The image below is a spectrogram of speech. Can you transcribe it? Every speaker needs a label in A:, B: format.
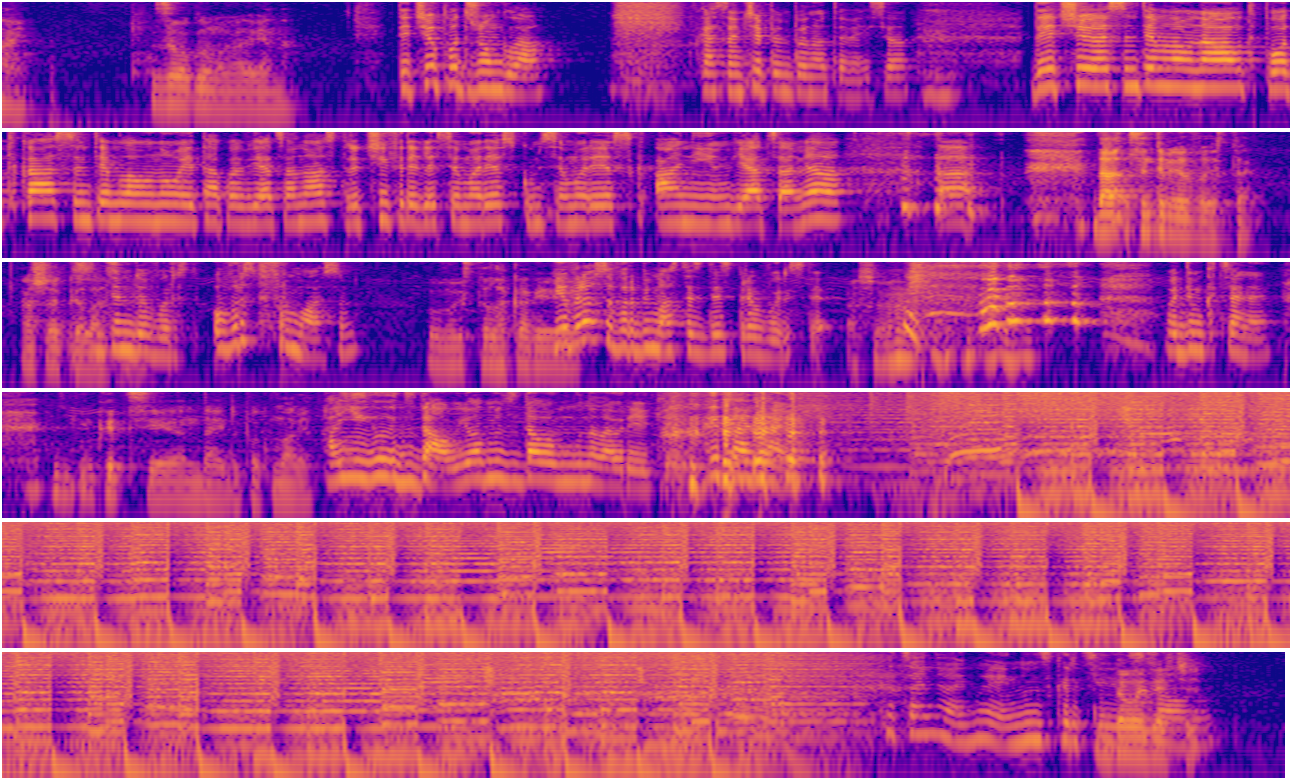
A: Hai. Zi o glumă, Adriana.
B: Deci eu pot jongla. Ca să începem pe notă veselă. Deci uh, suntem la un alt podcast, suntem la o nouă etapă în viața noastră, cifrele se măresc cum se măresc anii în viața mea. Uh,
A: Da, suntem de vârstă. Așa că
B: Suntem
A: lasă.
B: de vârstă. O vârstă frumoasă.
A: O vârstă la care...
B: Eu vreau să vorbim astăzi despre vârste.
A: Așa.
B: Vedem câți ani ai.
A: Câți îmi dai după cum arăt?
B: Hai, îți dau. Eu am îți dau o mână la ureche. Câți ani ai? Câți ani ai, măi? Nu-mi scârți
A: 20.
B: scaunul.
